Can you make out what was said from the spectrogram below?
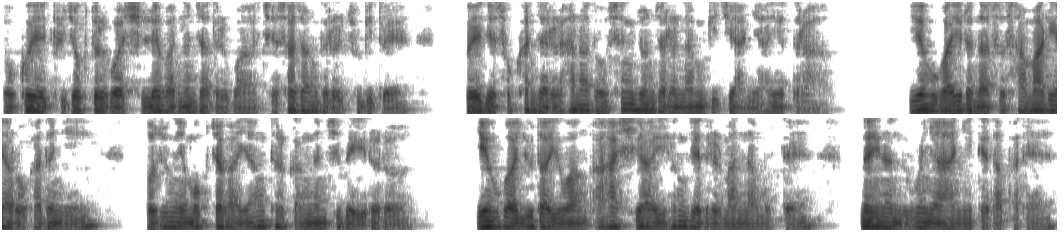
또 그의 귀족들과 신뢰받는 자들과 제사장들을 죽이되 그에게 속한 자를 하나도 생존자를 남기지 아니하였더라. 예후가 일어나서 사마리아로 가더니 도중에 목자가 양털 깎는 집에 이르러 예후가 유다 여왕 아하시아의 형제들을 만나 묻되 너희는 누구냐 하니 대답하되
